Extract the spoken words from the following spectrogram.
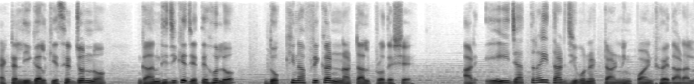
একটা লিগ্যাল কেসের জন্য গান্ধীজিকে যেতে হলো দক্ষিণ আফ্রিকার নাটাল প্রদেশে। আর এই যাত্রাই তার জীবনের টার্নিং পয়েন্ট হয়ে দাঁড়াল।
